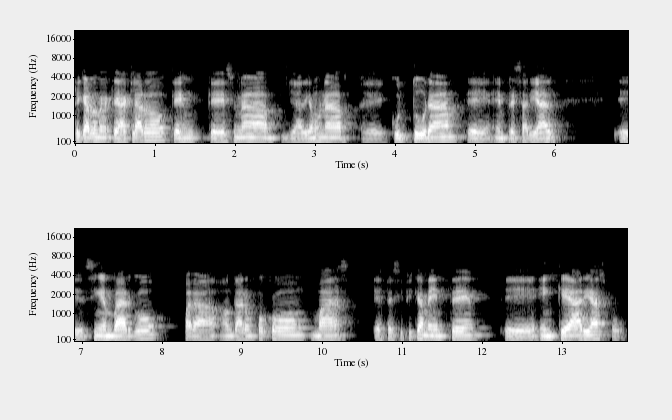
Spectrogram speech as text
Ricardo, me queda claro que es, que es una, ya digamos, una eh, cultura eh, empresarial. sin embargo, para ahondar un poco más específicamente en qué áreas, o,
